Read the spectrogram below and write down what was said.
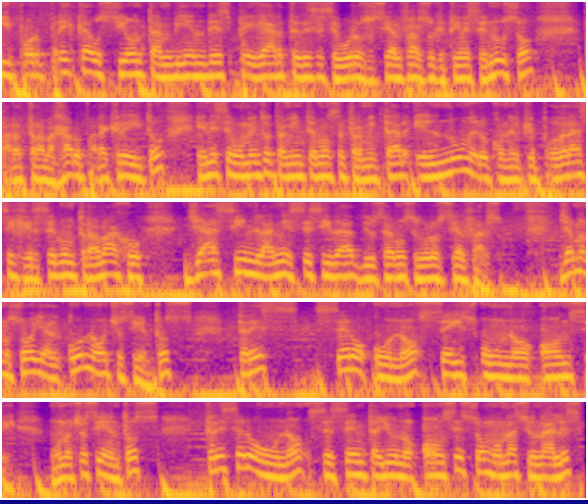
y por precaución también despegarte de ese seguro social falso que tienes en uso para trabajar o para crédito. En ese momento también te vamos a tramitar el número con el que podrás ejercer un trabajo ya sin la necesidad de usar un seguro social falso. Llámanos hoy al 1-800-301-6111. 1-800-301-6111. Somos nacionales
